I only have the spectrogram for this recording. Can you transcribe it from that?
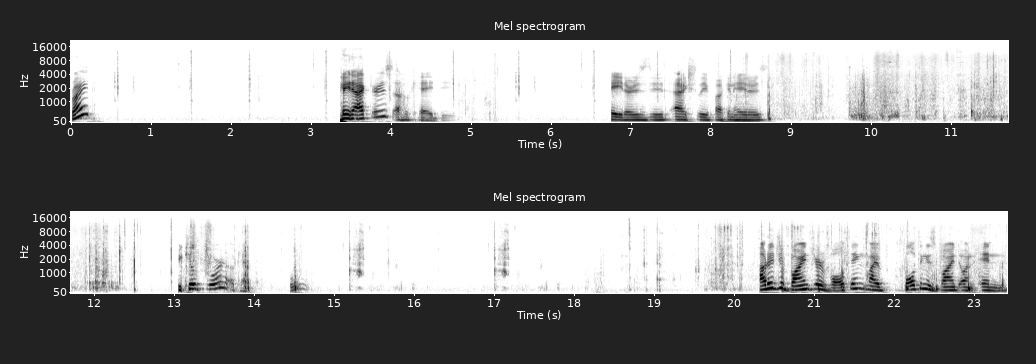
Right? Paid actors? Okay, dude. Haters, dude. Actually fucking haters. You killed four? Okay. Ooh. How did you bind your vaulting? My vaulting is bind on N.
